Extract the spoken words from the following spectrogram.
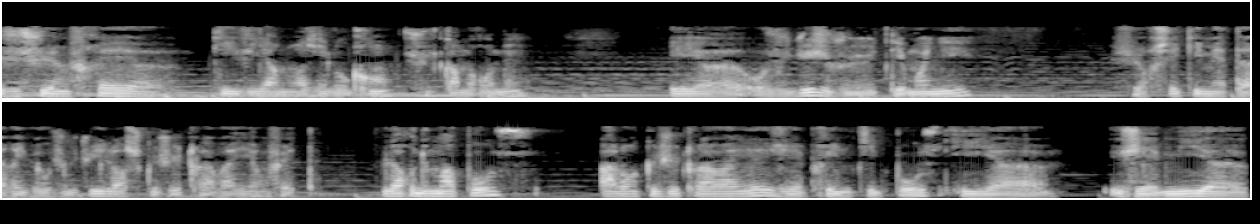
je suis un frère euh, qui vit à Noisy-le-Grand, je suis camerounais et euh, aujourd'hui je veux témoigner sur ce qui m'est arrivé aujourd'hui lorsque je travaillais en fait. Lors de ma pause, alors que je travaillais, j'ai pris une petite pause et euh, j'ai mis euh,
